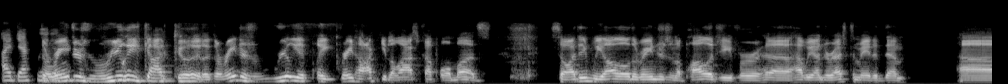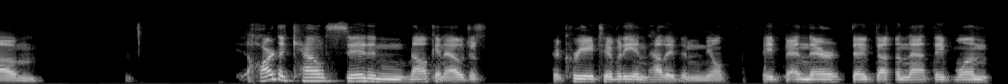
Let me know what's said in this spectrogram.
I definitely. the. Rangers really got good. Like the Rangers really have played great hockey the last couple of months. So I think we all owe the Rangers an apology for uh, how we underestimated them. Um, hard to count Sid and Malkin out, just their creativity and how they've been, you know, they've been there, they've done that, they've won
